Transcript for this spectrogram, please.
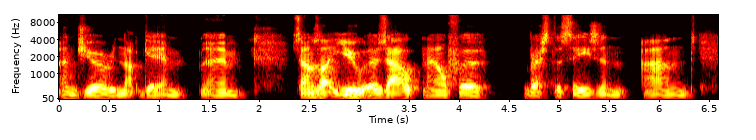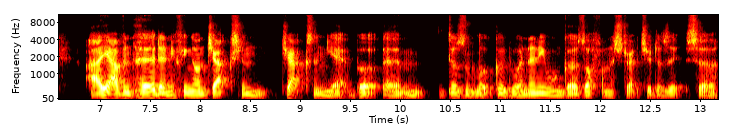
and during that game. Um, sounds like Yuta's out now for rest of the season, and I haven't heard anything on Jackson Jackson yet, but um, doesn't look good when anyone goes off on a stretcher, does it? So.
